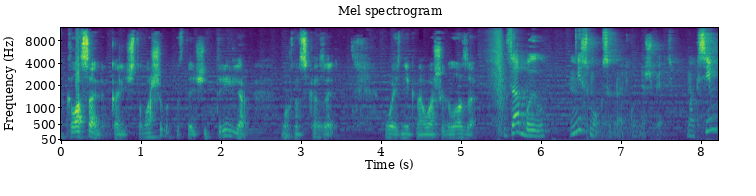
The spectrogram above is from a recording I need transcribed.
колоссальным количеством ошибок, настоящий триллер, можно сказать, возник на ваши глаза. Забыл, не смог сыграть конь h5. Максим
